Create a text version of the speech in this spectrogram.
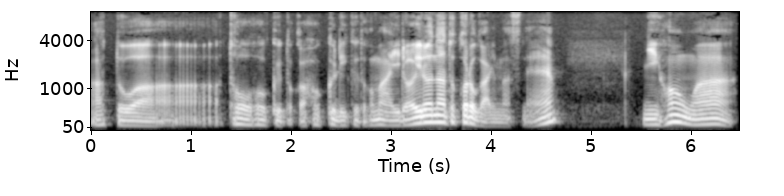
あとは東北とか北陸とかまあいろいろなところがありますね。日本は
